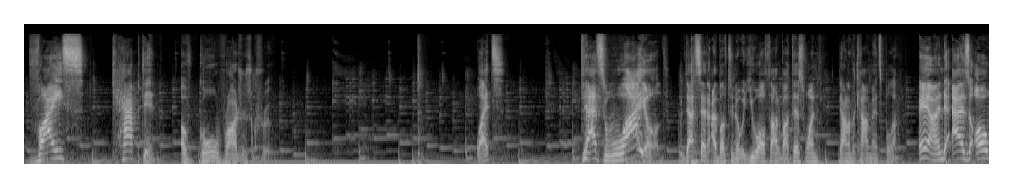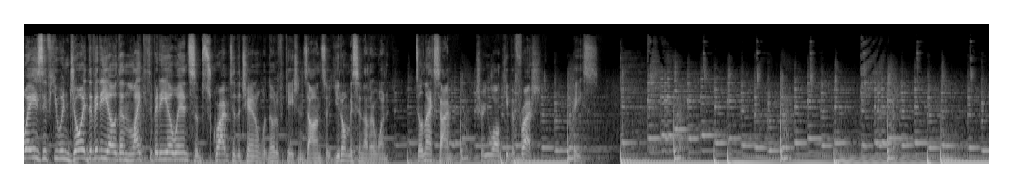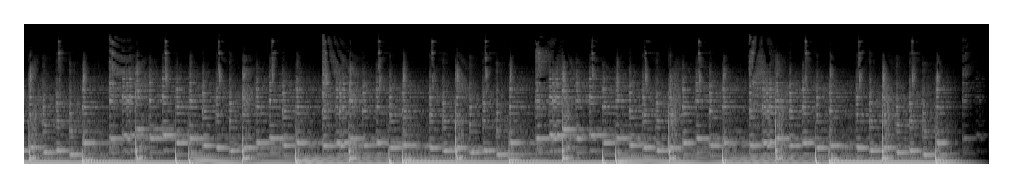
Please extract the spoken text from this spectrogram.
vice captain of Gold Rogers' crew. What? That's wild. With that said, I'd love to know what you all thought about this one down in the comments below. And as always, if you enjoyed the video, then like the video and subscribe to the channel with notifications on so you don't miss another one. Until next time, make sure you all keep it fresh. Peace.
